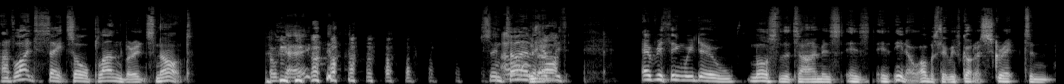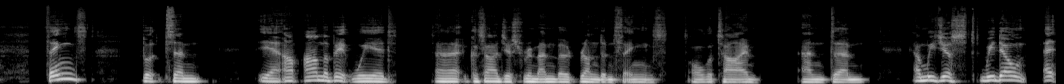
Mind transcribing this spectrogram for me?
I'd like to say it's all planned, but it's not. okay. It's entirely Yeah. everything. Everything we do most of the time is, is is you know obviously we've got a script and things, but um, yeah, I'm, I'm a bit weird because I just remember random things all the time, and um, and we just we don't eh,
